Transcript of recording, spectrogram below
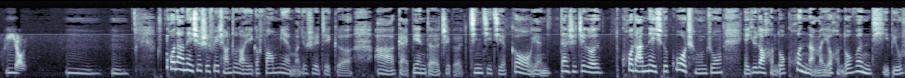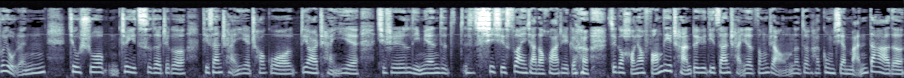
和效益。嗯嗯，嗯扩大内需是非常重要一个方面嘛，就是这个啊改变的这个经济结构也，但是这个。扩大内需的过程中，也遇到很多困难嘛，有很多问题。比如说，有人就说这一次的这个第三产业超过第二产业，其实里面的细细算一下的话，这个 这个好像房地产对于第三产业的增长，那这个还贡献蛮大的，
